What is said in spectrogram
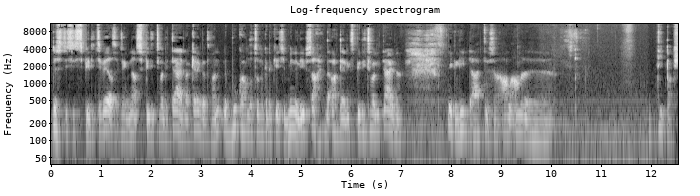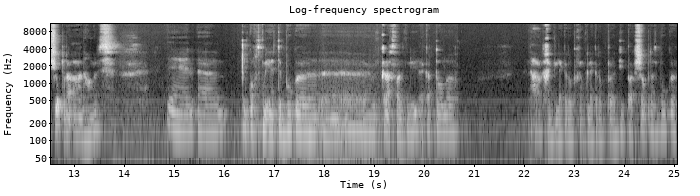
Dus het is iets spiritueels. Ik denk, nou, spiritualiteit, waar ken ik dat van? De boekhandel, toen ik er een keertje binnenliep, zag ik de afdeling spiritualiteit. Nou, ik liep daar tussen alle andere uh, Deepak Chopra aanhangers. En uh, toen kocht ik mijn eerste boeken, uh, Kracht van het Nu, Eckhart Tolle. Nou, daar ging ik lekker op, ging ik lekker op uh, Deepak Chopra's boeken.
